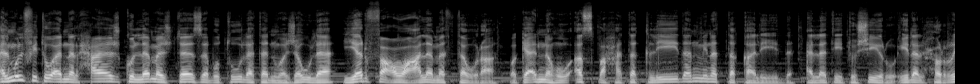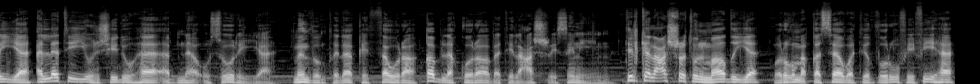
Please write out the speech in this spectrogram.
الملفت أن الحاج كلما اجتاز بطولة وجولة يرفع علم الثورة وكأنه أصبح تقليدا من التقاليد التي تشير إلى الحرية التي ينشدها أبناء سوريا منذ انطلاق الثورة قبل قرابة العشر سنين. تلك العشرة الماضية ورغم قساوة الظروف فيها فيها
